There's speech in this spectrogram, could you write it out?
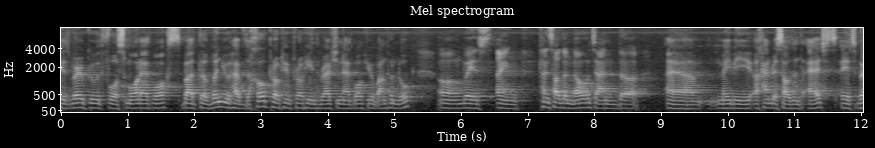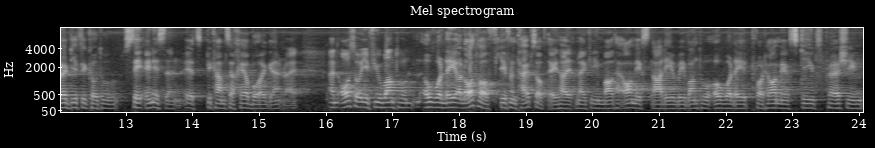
is very good for small networks, but uh, when you have the whole protein-protein interaction network you want to look um, with I mean, 10,000 nodes and uh, uh, maybe 100,000 edges, it's very difficult to see anything. It becomes a hairball again, right? And also if you want to overlay a lot of different types of data, like in multi-omics study, we want to overlay proteomics, gene expression,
